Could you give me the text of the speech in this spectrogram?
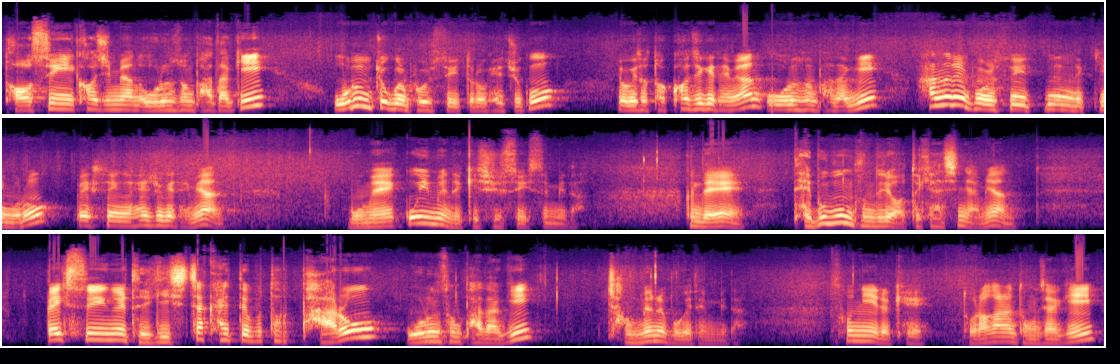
더 스윙이 커지면 오른손 바닥이 오른쪽을 볼 수 있도록 해주고 여기서 더 커지게 되면 오른손 바닥이 하늘을 볼 수 있는 느낌으로 백스윙을 해주게 되면 몸에 꼬임을 느끼실 수 있습니다. 근데 대부분 분들이 어떻게 하시냐면 백스윙을 들기 시작할 때부터 바로 오른손 바닥이 정면을 보게 됩니다. 손이 이렇게 돌아가는 동작이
